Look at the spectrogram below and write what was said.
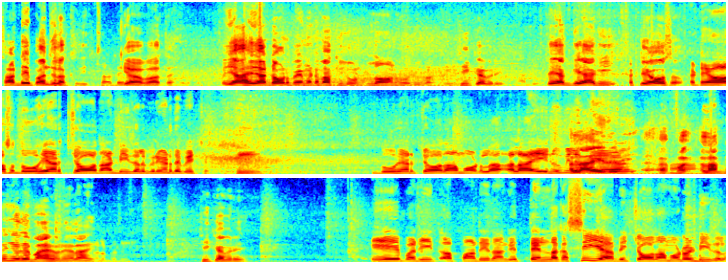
5.5 ਲੱਖ ਦੀ? ਕੀ ਬਾਤ ਹੈ। 50000 ਡਾਊਨ ਪੇਮੈਂਟ ਬਾਕੀ ਲੋਨ ਲੋਨ ਹੋ ਜੂ ਬਾਕੀ। ਠੀਕ ਹੈ ਵੀਰੇ। ਤੇ ਅੱਗੇ ਆ ਗਈ ਅਟਿਓਸ ਅਟਿਆਸ 2014 ਡੀਜ਼ਲ ਵੇਰੀਐਂਟ ਦੇ ਵਿੱਚ। ਹੂੰ। 2014 ਮਾਡਲ ਆ ਅਲਾਏ ਇਹਨੂੰ ਵੀ ਅਲਾਏ ਲੱਗੇ ਇਹਦੇ ਆ। ਵੀ ਅਲੱਗ ਜਿਹੇ ਦੇ ਪਾਏ ਹੋਣੇ ਅਲਾਏ। ਠੀਕ ਹੈ ਵੀਰੇ। ਇਹ ਭਾਜੀ ਆਪਾਂ ਦੇ ਦਾਂਗੇ 380000 ਦੀ 14 ਮਾਡਲ ਡੀਜ਼ਲ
